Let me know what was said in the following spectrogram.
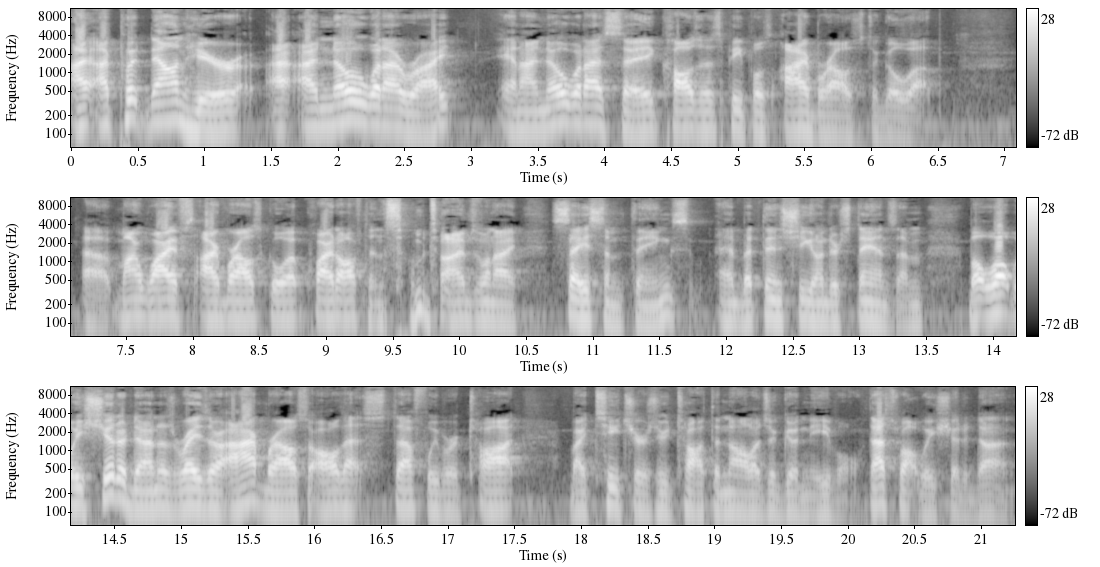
I, I put down here, I, I know what I write and I know what I say causes people's eyebrows to go up. Uh, my wife's eyebrows go up quite often sometimes when I say some things, and, but then she understands them. But what we should have done is raise our eyebrows to all that stuff we were taught by teachers who taught the knowledge of good and evil. That's what we should have done.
